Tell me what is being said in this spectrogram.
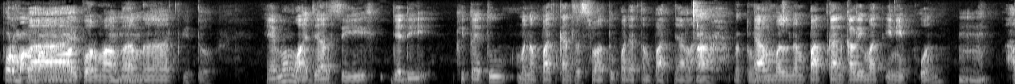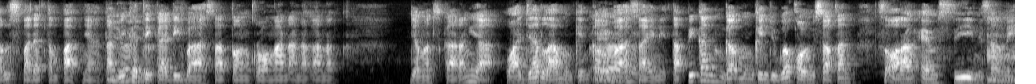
formal lebay, banget. formal Hmm. banget gitu. Ya emang wajar sih. Jadi kita itu menempatkan sesuatu pada tempatnya lah. Ah betul. Yang menempatkan kalimat ini pun Mm-mm. harus pada tempatnya. Tapi Iya, ketika di bahasa tongkrongan anak-anak zaman sekarang ya wajar lah mungkin kalau Iya, bahasa ini tapi kan nggak mungkin juga kalau misalkan seorang MC misal nih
